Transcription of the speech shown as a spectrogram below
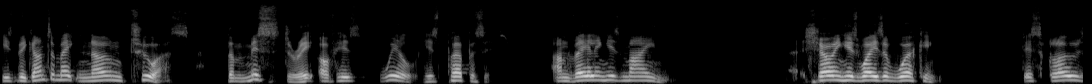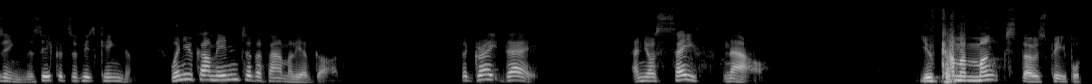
he's begun to make known to us the mystery of his will, his purposes, unveiling his mind, showing his ways of working, disclosing the secrets of his kingdom. When you come into the family of God, it's a great day, and you're safe now. You've come amongst those people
